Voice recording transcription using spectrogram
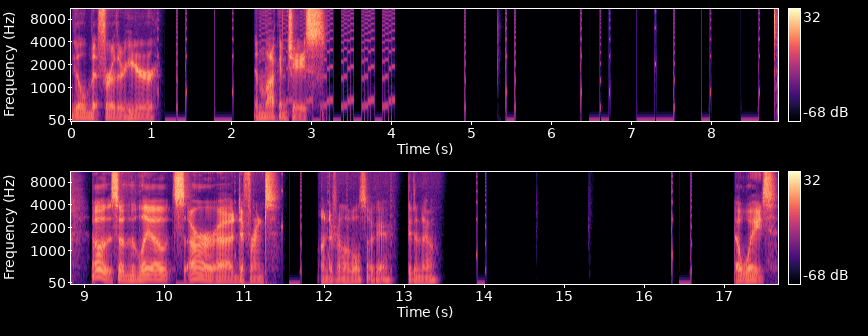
a little bit further here and lock and chase. Oh, so the layouts are uh, different on different levels. Okay, good to know. Oh, wait.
